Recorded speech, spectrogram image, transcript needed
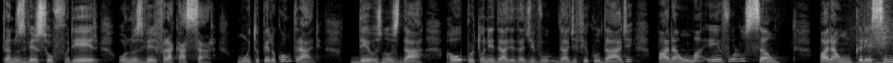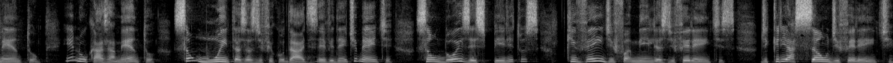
para nos ver sofrer ou nos ver fracassar. Muito pelo contrário. Deus nos dá a oportunidade da, da dificuldade para uma evolução, para um crescimento. E no casamento são muitas as dificuldades, evidentemente. São dois espíritos que vêm de famílias diferentes, de criação diferente,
